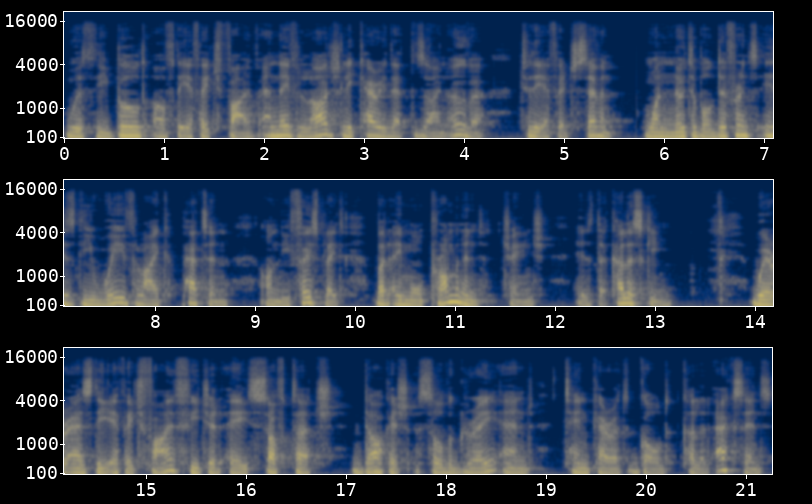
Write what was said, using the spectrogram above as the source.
with the build of the FH5 and they've largely carried that design over to the FH7. One notable difference is the wave-like pattern on the faceplate, but a more prominent change is the color scheme. Whereas the FH5 featured a soft touch, darkish silver grey and 10 karat gold colored accents,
